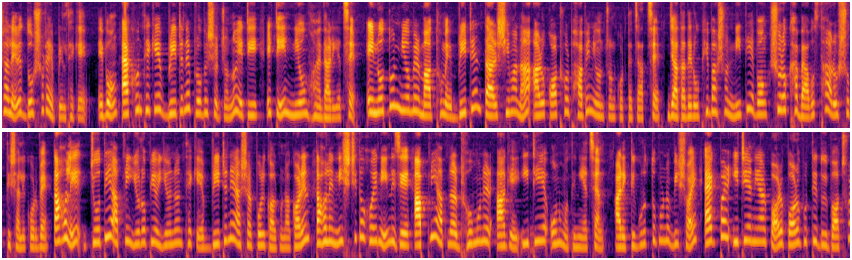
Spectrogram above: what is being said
সালের দোসরা এপ্রিল থেকে এবং এখন থেকে ব্রিটেনে প্রবেশের জন্য এটি একটি নিয়ম হয়ে দাঁড়িয়েছে। এই নতুন নিয়মের মাধ্যমে ব্রিটেন তার সীমানা আরও কঠোরভাবে নিয়ন্ত্রণ করতে চাচ্ছে, যা তাদের অভিবাসন নীতি এবং সুরক্ষা ব্যবস্থা আরও শক্তিশালী করবে। তাহলে যদি আপনি ইউরোপীয় ইউনিয়ন থেকে ব্রিটেনে আসার পরিকল্পনা করেন, তাহলে নিশ্চিত হয়ে নিন যে আপনি আপনার ভ্রমণের আগে ইটিএ অনুমতি নিয়েছেন। আর একটি গুরুত্বপূর্ণ বিষয়, একবার ইটিএ নেওয়ার পর পরবর্তী দুই বছর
